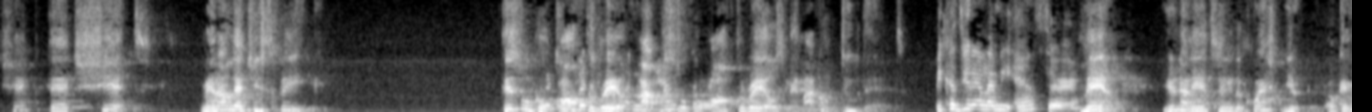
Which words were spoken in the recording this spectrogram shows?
Check that shit. Man, I'll let you speak. This will go you- off the rails. I- this will go off the rails, man. I don't do that. Because you didn't let me answer. Ma'am, you're not answering the question. You, okay,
